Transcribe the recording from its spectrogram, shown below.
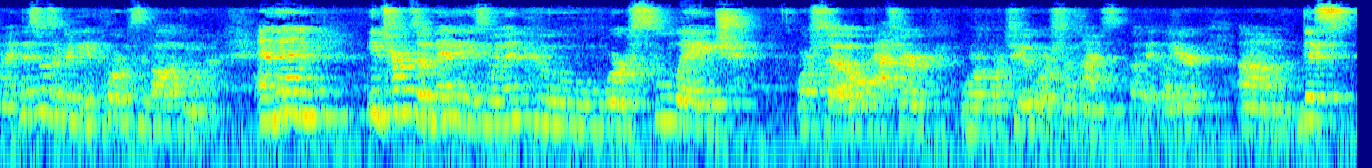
Right? This was a really important symbolic moment. And then, in terms of many of these women who were school age or so after World War II, or sometimes a bit later, um, this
